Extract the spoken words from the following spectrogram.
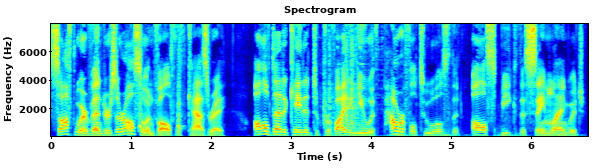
Software vendors are also involved with CASRAI, all dedicated to providing you with powerful tools that all speak the same language,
